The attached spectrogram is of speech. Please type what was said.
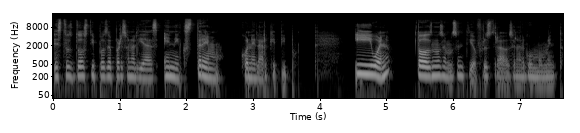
estos dos tipos de personalidades en extremo con el arquetipo. Y bueno, todos nos hemos sentido frustrados en algún momento.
